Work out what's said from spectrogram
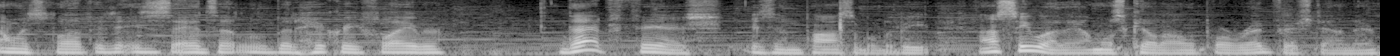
I much love it. It just adds that little bit of hickory flavor. That fish is impossible to beat. I see why they almost killed all the poor redfish down there.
